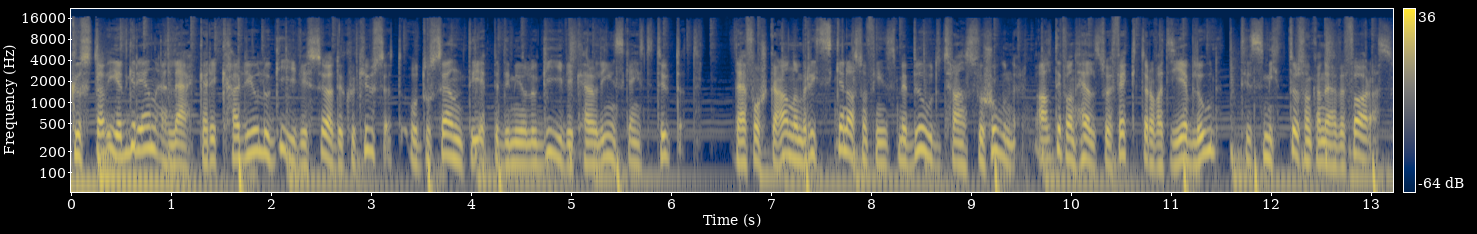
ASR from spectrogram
Gustav Edgren är läkare i kardiologi vid Södersjukhuset och docent i epidemiologi vid Karolinska institutet. Där forskar han om riskerna som finns med blodtransfusioner. Alltifrån hälsoeffekter av att ge blod till smittor som kan överföras.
